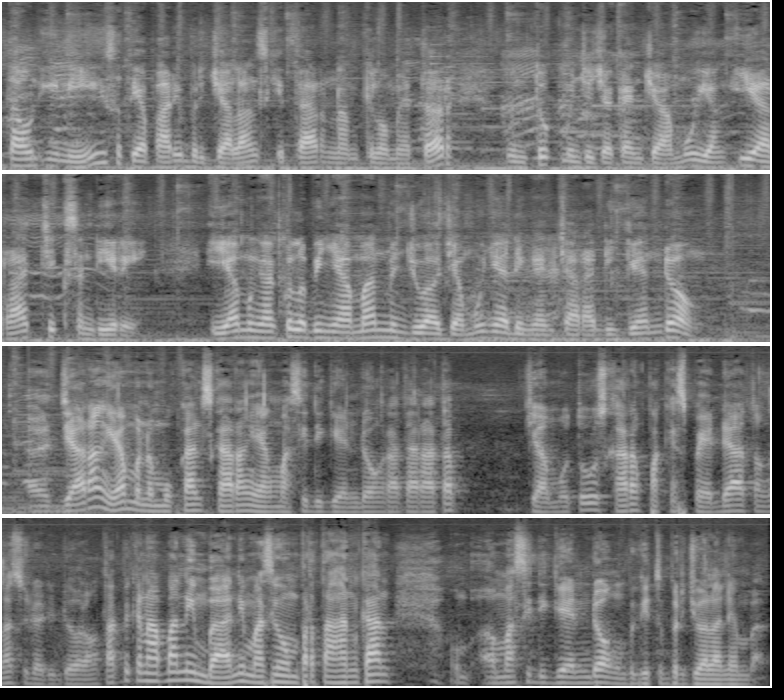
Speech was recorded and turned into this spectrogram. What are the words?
tahun ini setiap hari berjalan sekitar 6 km untuk menjajakan jamu yang ia racik sendiri. Ia mengaku lebih nyaman menjual jamunya dengan cara digendong. Eh, jarang ya menemukan sekarang yang masih digendong rata-rata jamu tuh sekarang pakai sepeda atau enggak sudah didorong. Tapi kenapa nih Mbak Ani masih mempertahankan eh, masih digendong begitu berjualannya Mbak?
